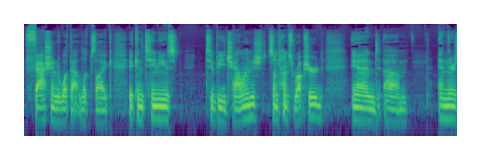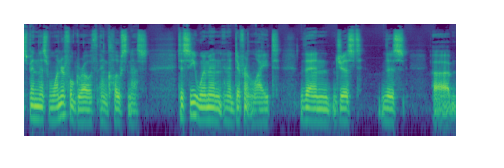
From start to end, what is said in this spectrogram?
fashioned what that looks like, it continues to be challenged, sometimes ruptured, and um, and there's been this wonderful growth and closeness to see women in a different light than just this uh,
